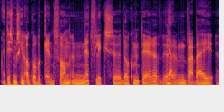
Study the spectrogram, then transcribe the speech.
Het is misschien ook wel bekend van een Netflix-documentaire. Ja. waarbij. eh,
